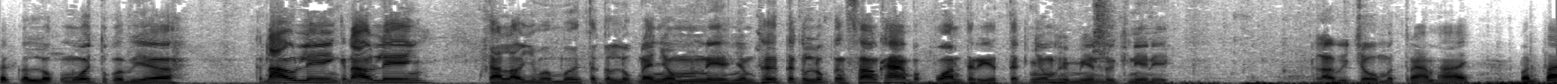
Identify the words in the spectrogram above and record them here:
ទឹកកលុកមួយទុកឲ្យវាក្តៅលេងក្តៅលេងតែឥឡូវយើងមកមើលទឹកកលុកដែលខ្ញុំនេះខ្ញុំធ្វើទឹកកលុកទាំងសងខាងប្រព័ន្ធធារាទឹកខ្ញុំវាមានដូចគ្នានេះឥឡូវវាចូលមកត្រាំហើយប៉ុន្តែ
